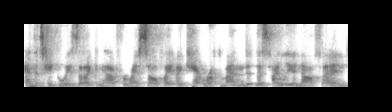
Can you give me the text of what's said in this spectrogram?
and the takeaways that I can have for myself. I, I can't recommend this highly enough. And,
